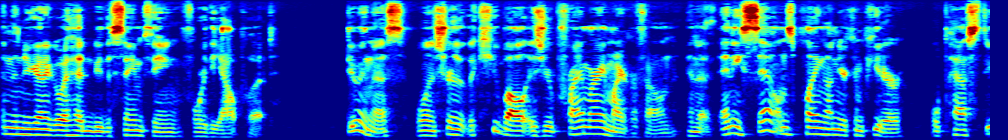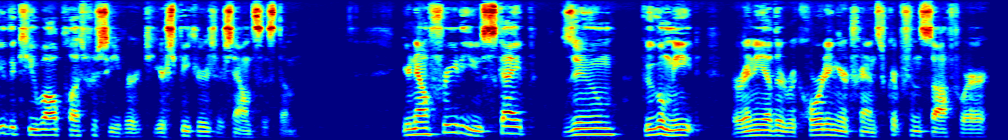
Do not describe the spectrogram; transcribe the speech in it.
And then you're going to go ahead and do the same thing for the output. Doing this will ensure that the Qball is your primary microphone and that any sounds playing on your computer will pass through the Qball plus receiver to your speakers or sound system. You're now free to use Skype, Zoom, Google Meet, or any other recording or transcription software,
